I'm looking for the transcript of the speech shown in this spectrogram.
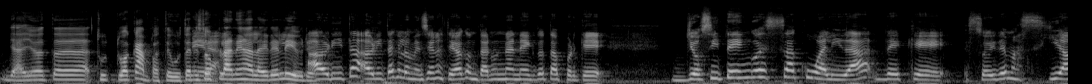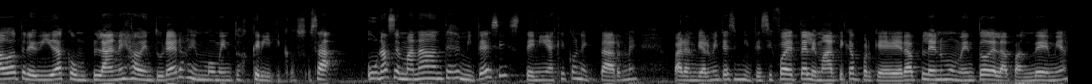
Ya yo te... Tú, tú acampas, ¿te gustan Mira, esos planes al aire libre? Ahorita, ahorita que lo mencionas, te iba a contar una anécdota porque yo sí tengo esa cualidad de que soy demasiado atrevida con planes aventureros en momentos críticos. O sea, una semana antes de mi tesis tenía que conectarme para enviar mi tesis. Mi tesis fue de telemática porque era pleno momento de la pandemia.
